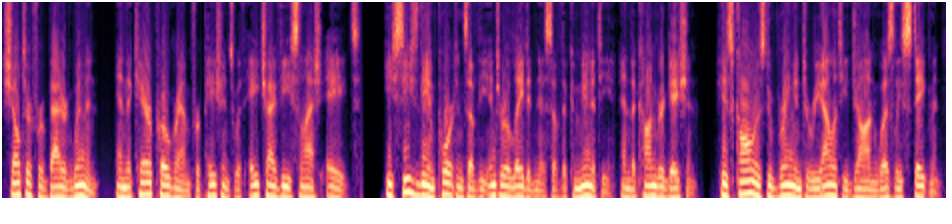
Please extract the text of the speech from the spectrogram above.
shelter for battered women, and the care program for patients with HIV/AIDS. He sees the importance of the interrelatedness of the community and the congregation. His call is to bring into reality John Wesley's statement,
